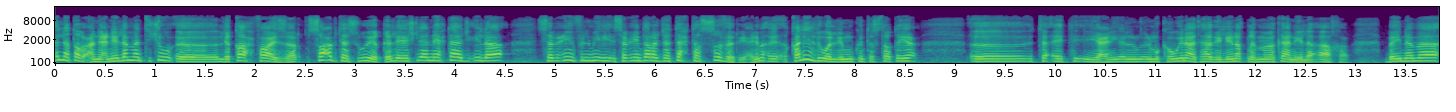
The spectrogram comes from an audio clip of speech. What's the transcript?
إلا طبعا يعني لما تشوف آه، لقاح فايزر صعب تسويقه ليش؟ لأنه يحتاج إلى 70% 70 درجة تحت الصفر يعني قليل دول اللي ممكن تستطيع يعني المكونات هذه لنقله من مكان إلى آخر. بينما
